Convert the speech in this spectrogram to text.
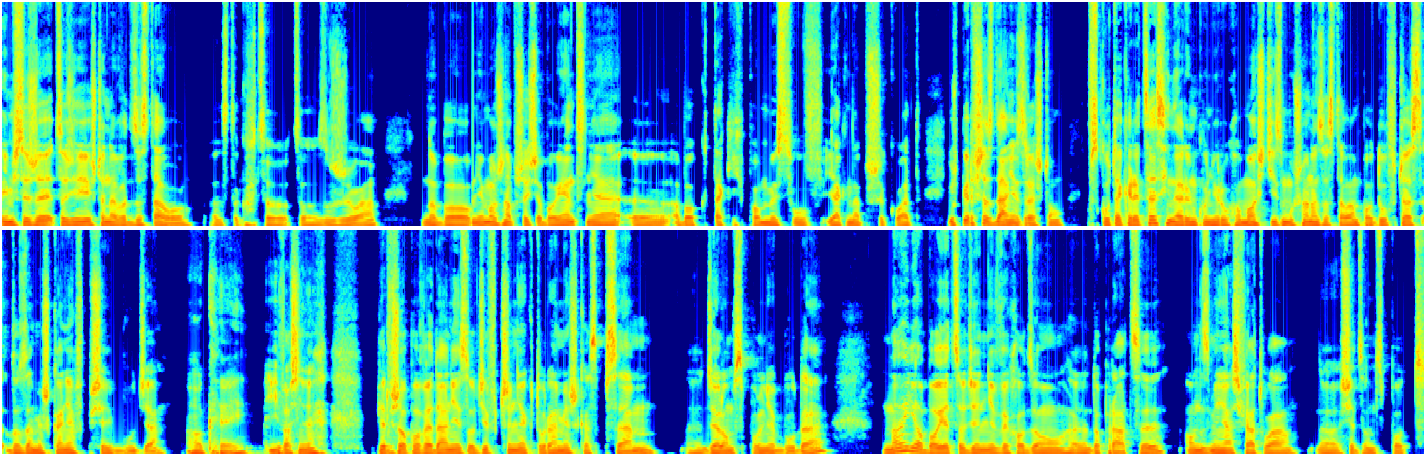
I myślę, że coś jej jeszcze nawet zostało z tego, co, co zużyła. No bo nie można przejść obojętnie y, obok takich pomysłów, jak na przykład, już pierwsze zdanie zresztą. Wskutek recesji na rynku nieruchomości zmuszona zostałam podówczas do zamieszkania w psiej budzie. Okej. Okay. I właśnie pierwsze opowiadanie jest o dziewczynie, która mieszka z psem, y, dzielą wspólnie budę. No i oboje codziennie wychodzą y, do pracy. On zmienia światła, siedząc pod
